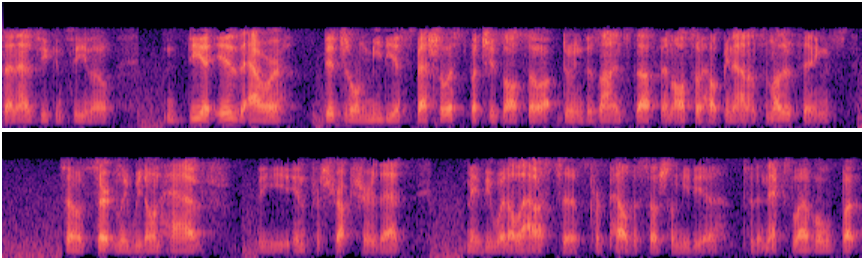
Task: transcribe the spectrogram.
and as you can see, you know, Diya is our digital media specialist, but she's also doing design stuff and also helping out on some other things. So certainly we don't have the infrastructure that maybe would allow us to propel the social media to the next level, but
